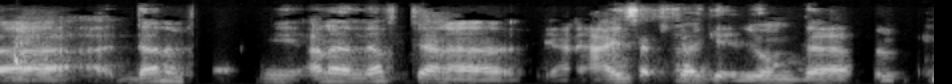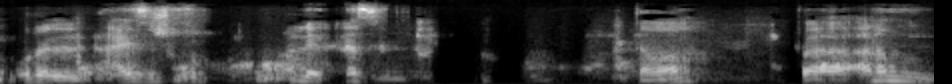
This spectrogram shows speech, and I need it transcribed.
آه، ده يعني أنا نفسي أنا يعني عايز أتفاجئ اليوم ده بالجمهور اللي عايز أشوف كل الناس تمام؟ فأنا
